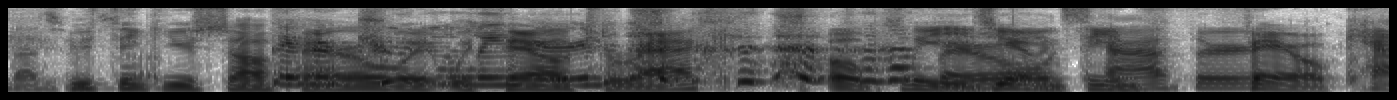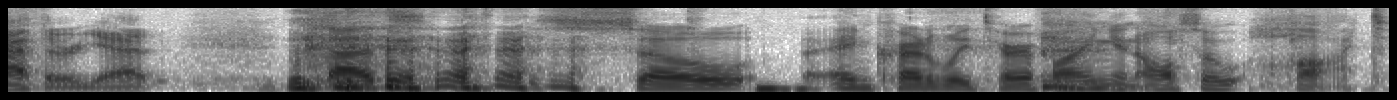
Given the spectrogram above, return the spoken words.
That's you think up. you saw Pharaoh with, with Pharaoh lingered. Tarak? Oh please, you haven't seen Kathyr. Pharaoh Kathyr yet. That's so incredibly terrifying and also hot.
